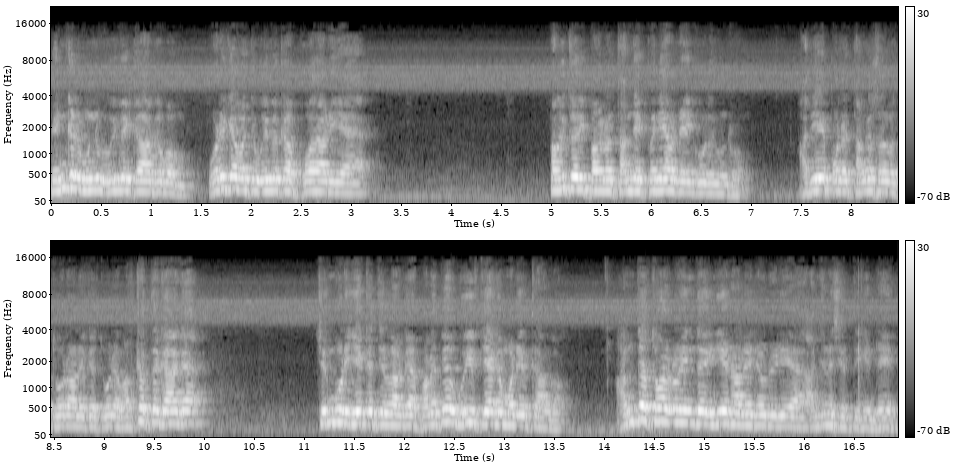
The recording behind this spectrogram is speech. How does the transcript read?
பெண்கள் உண் உரிமைக்காகவும் ஒழிக்க வர்க்க உரிமைக்காக போராடிய பகுத்தறி பகலும் தந்தை பெரியார் நினைவு கொள்கின்றோம் அதே போல தங்க செல்வ தொழிலாளிகள் தொழில் வர்க்கத்துக்காக செங்கோடி இயக்கத்தினாக பல பேர் உயிர் தியாகம் பண்ணியிருக்காங்க. அந்த தோழர்களும் இந்த இந்திய நாளினுடைய அஞ்சலி செலுத்துகின்றேன்.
